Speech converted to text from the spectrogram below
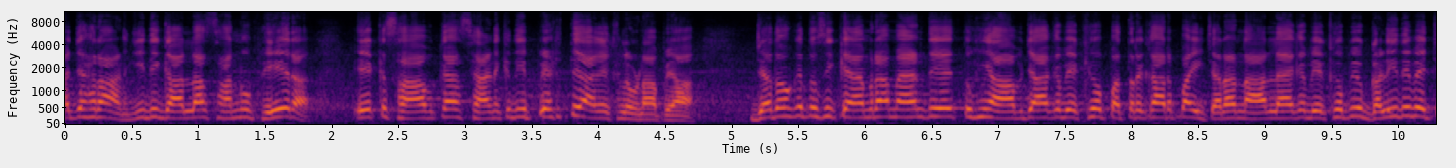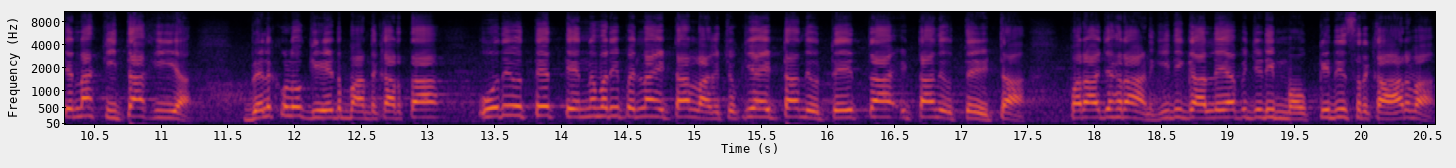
ਅੱਜ ਹੈਰਾਨਗੀ ਦੀ ਗੱਲ ਆ, ਸਾਨੂੰ ਫੇਰ ਇੱਕ ਸਾਬਕਾ ਸੈਨਿਕ ਦੀ ਪਿੱਠ ਤੇ ਆ ਕੇ ਖਲੋਣਾ ਪਿਆ। ਜਦੋਂ ਕਿ ਤੁਸੀਂ ਕੈਮਰਾਮੈਨ ਤੇ ਤੁਸੀਂ ਆਪ ਜਾ ਕੇ ਵੇਖਿਓ, ਪੱਤਰਕਾਰ ਭਾਈਚਾਰਾ ਨਾਲ ਲੈ ਕੇ ਵੇਖਿਓ ਵੀ ਉਹ ਗਲੀ ਦੇ ਵਿੱਚ ਇਹਨਾਂ ਕੀਤਾ ਕੀ ਆ? ਬਿਲਕੁਲ ਉਹ ਗੇਟ ਬੰਦ ਕਰਤਾ। ਉਹਦੇ ਉੱਤੇ ਤਿੰਨ ਵਾਰੀ ਪਹਿਲਾਂ ਇੱਟਾਂ ਲੱਗ ਚੁੱਕੀਆਂ, ਇੱਟਾਂ ਦੇ ਉੱਤੇ ਇੱਟਾਂ ਇੱਟਾਂ ਦੇ ਉੱਤੇ ਇੱਟਾਂ। ਪਰ ਅੱਜ ਹੈਰਾਨਗੀ ਦੀ ਗੱਲ ਇਹ ਆ ਵੀ ਜਿਹੜੀ ਮੌਕੇ ਦੀ ਸਰਕਾਰ ਵਾ,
